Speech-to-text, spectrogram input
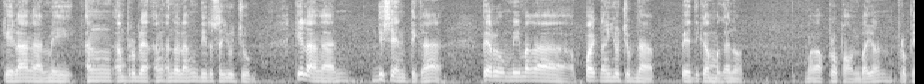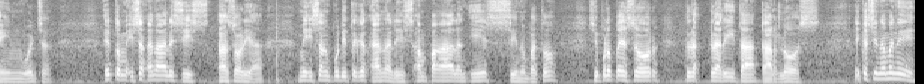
Kailangan may, ang, ang problema, ang ano lang dito sa YouTube, kailangan disente ka pero may mga part ng YouTube na pwede kang magano mga profound ba yon Profane words ha? Ito, may isang analysis, ah sorry ha, may isang political analyst, ang pangalan is, sino ba to? Si Professor Cla- Clarita Carlos. Eh kasi naman eh,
